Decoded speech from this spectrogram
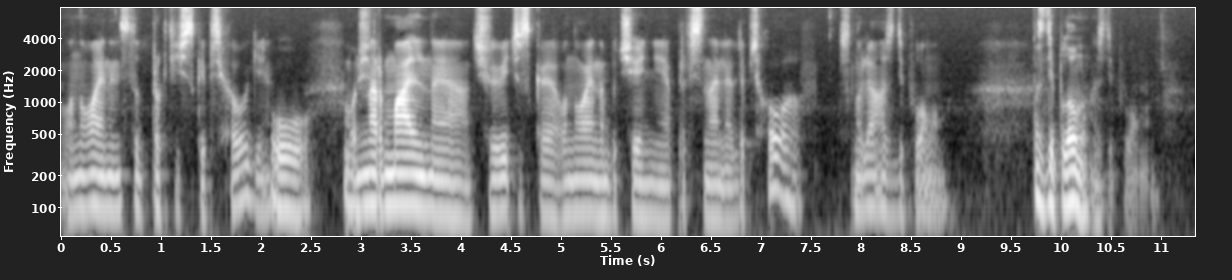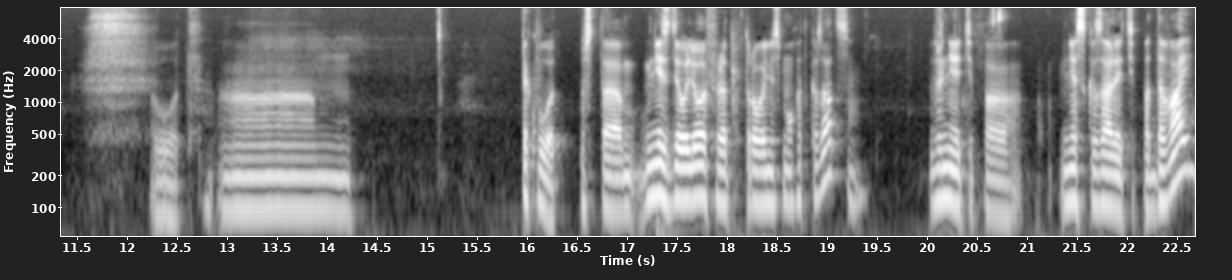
Онлайн-институт практической психологии. О, мощно. Нормальное человеческое онлайн-обучение профессиональное для психологов с нуля, с дипломом. С дипломом. С дипломом. Вот. Ам, Так вот, просто мне сделали офер, от которого я не смог отказаться. Вернее, типа, мне сказали, типа, давай,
